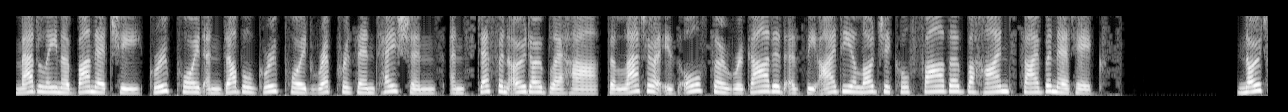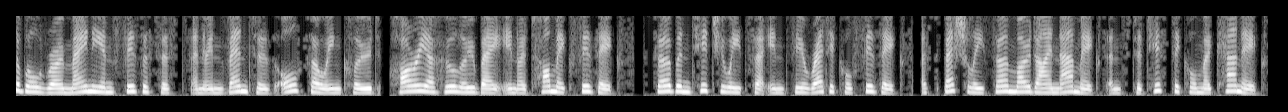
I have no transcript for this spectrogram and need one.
Madalina Buneci groupoid and double groupoid representations and Stefan Odobleja, the latter is also regarded as the ideological father behind cybernetics. Notable Romanian physicists and inventors also include, Horia Hulubei in atomic physics, Serban Țițeica in theoretical physics, especially thermodynamics and statistical mechanics,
